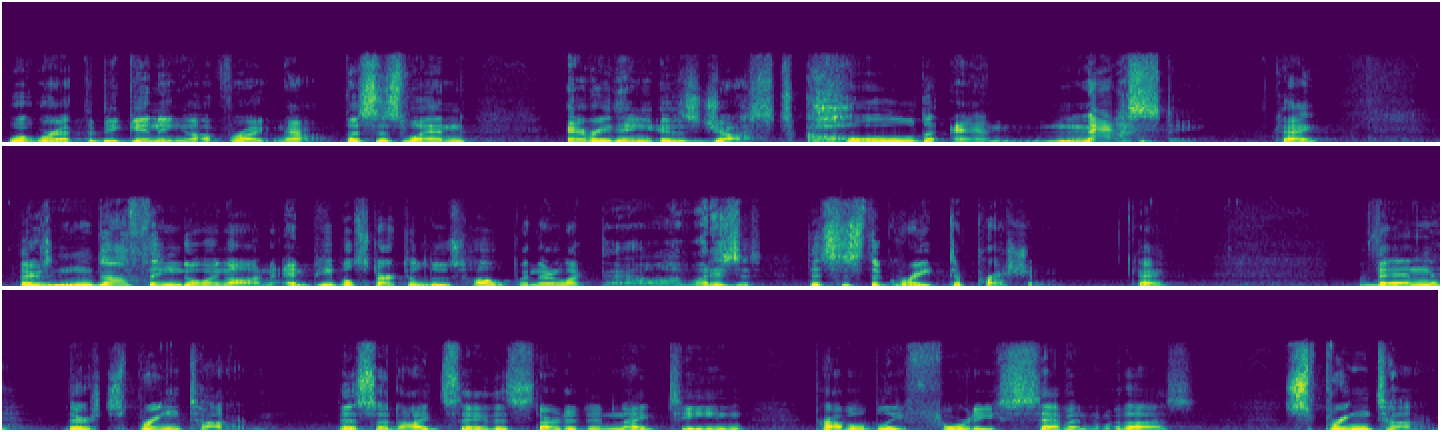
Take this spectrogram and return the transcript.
what we're at the beginning of right now. This is when everything is just cold and nasty, okay? There's nothing going on, and people start to lose hope, and they're like, oh, what is this? This is the Great Depression, okay? Then there's springtime. This, uh, I'd say this started in 19, probably 47 with us. Springtime.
